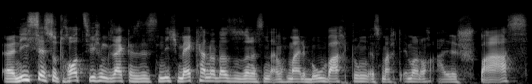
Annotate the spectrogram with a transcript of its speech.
Äh, nichtsdestotrotz, wie schon gesagt, das ist nicht meckern oder so, sondern es sind einfach meine Beobachtungen. Es macht immer noch alles Spaß.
